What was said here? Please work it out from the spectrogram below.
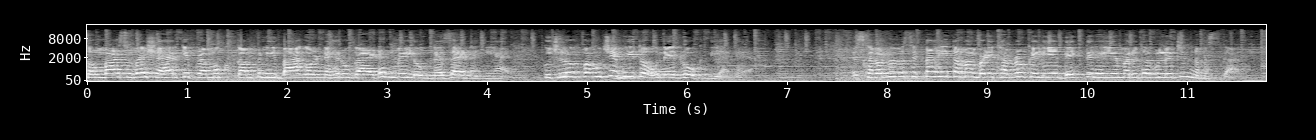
सोमवार सुबह शहर के प्रमुख कंपनी बाग और नेहरू गार्डन में लोग नज़र नहीं आए। कुछ लोग पहुँचे भी तो उन्हें रोक दिया गया। इस खबर में बस इतना ही। तमाम बड़ी खबरों के लिए देखते रहिए मरुधर बुलेटिन। नमस्कार।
